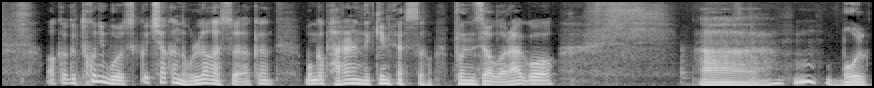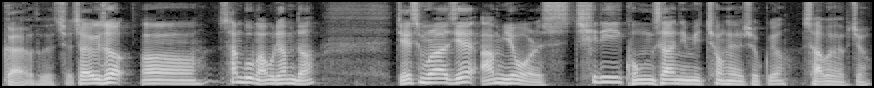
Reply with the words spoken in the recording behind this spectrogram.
아까 그 톤이 뭐였어? 끝이 약간 올라갔어. 약간 뭔가 바라는 느낌이었어. 분석을 하고 아 음, 뭘까요 도대체? 자 여기서 어 3부 마무리합니다. 제이슨 무라지의 I'm Yours 7204님이 청해 주셨고요. 4부에 뵙죠.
